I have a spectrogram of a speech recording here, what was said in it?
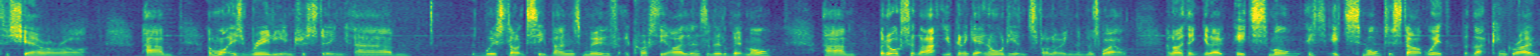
to share our art. Um, and what is really interesting, um, we're starting to see bands move across the islands a little bit more. Um, but also that you're going to get an audience following them as well. And I think you know it's small. It's it's small to start with, but that can grow.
